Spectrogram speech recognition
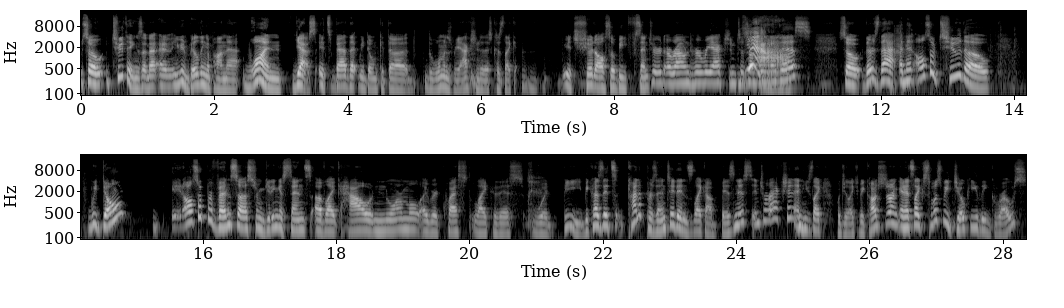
so two things, and, and even building upon that. One, yes, it's bad that we don't get the the woman's reaction to this because like it should also be centered around her reaction to something Yeah. like this. So there's that, and then also two though, we don't. It also prevents us from getting a sense of like how normal a request like this would be because it's kind of presented in like a business interaction and he's like would you like to be conscious drunk? And it's like supposed to be jokingly gross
